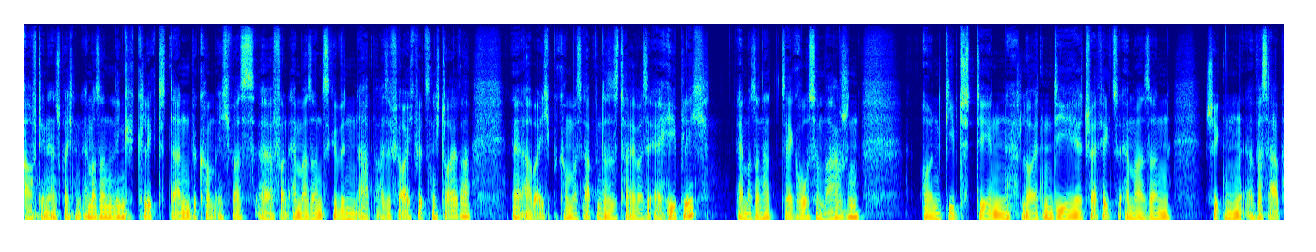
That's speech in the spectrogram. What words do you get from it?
auf den entsprechenden Amazon-Link klickt, dann bekomme ich was äh, von Amazons Gewinnen ab. Also für euch wird es nicht teurer, äh, aber ich bekomme was ab und das ist teilweise erheblich. Amazon hat sehr große Margen und gibt den Leuten, die Traffic zu Amazon schicken, was ab.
